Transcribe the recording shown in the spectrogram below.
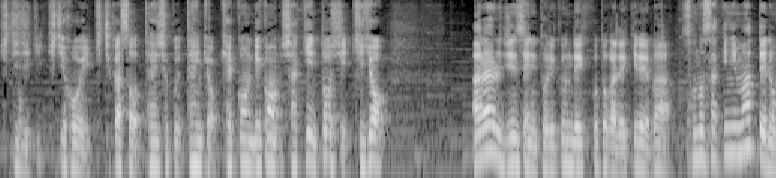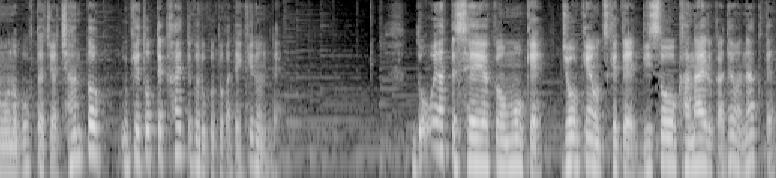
基地時期、基地方位、基地仮想、転職、転居、結婚、離婚、借金、投資、起業、あらゆる人生に取り組んでいくことができれば、その先に待っているものを僕たちはちゃんと受け取って帰ってくることができるんで、どうやって制約を設け、条件をつけて理想を叶えるかではなくて、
